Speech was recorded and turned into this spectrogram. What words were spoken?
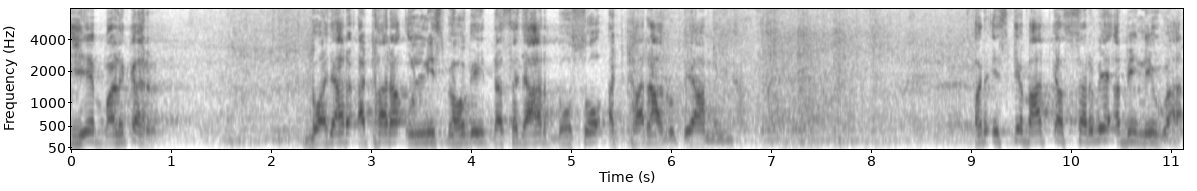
ये बढ़कर 2018-19 में हो गई दस हज़ार दो सौ अट्ठारह रुपया महीना। और इसके बाद का सर्वे अभी नहीं हुआ,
